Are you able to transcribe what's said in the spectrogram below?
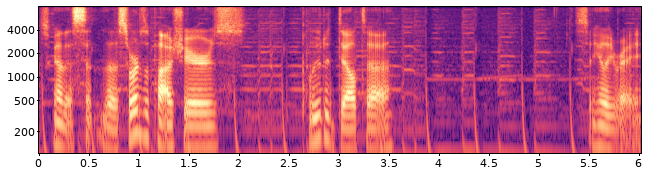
So got the, the Swords of Plowshares, Polluted Delta, Saheeli Rai.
